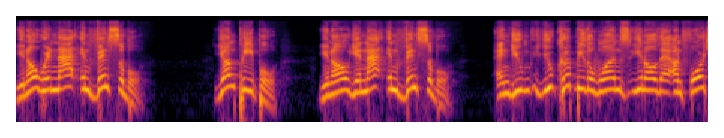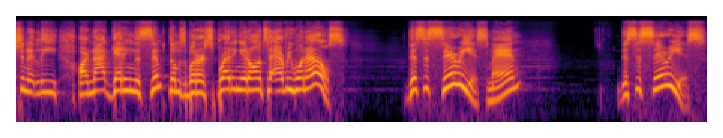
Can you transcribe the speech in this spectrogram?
You know, we're not invincible. Young people, you know, you're not invincible. And you you could be the ones, you know, that unfortunately are not getting the symptoms but are spreading it on to everyone else. This is serious, man. This is serious.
